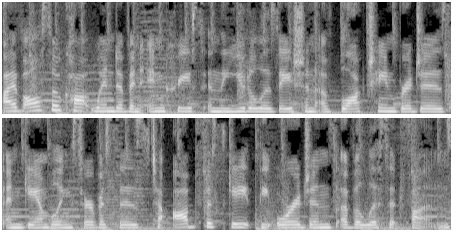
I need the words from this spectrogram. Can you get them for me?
I've also caught wind of an increase in the utilization of blockchain bridges and gambling services to obfuscate the origins of illicit funds.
